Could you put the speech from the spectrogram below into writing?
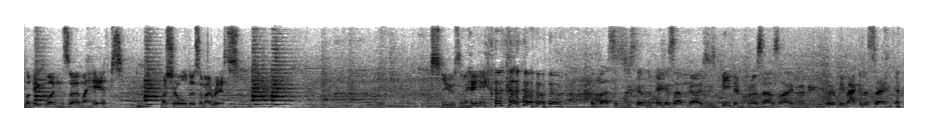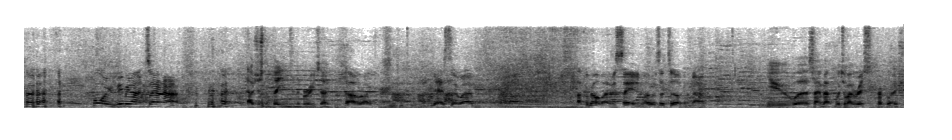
My big ones are my hips, hmm. my shoulders, and my wrists. Excuse me. the bus has just come to pick us up, guys. He's beeping for us outside. We'll be, we'll be back in a sec. Boy, give me that turn out. That was just the beans in the burrito. Oh right. yeah. So um, I forgot what I was saying. What was I talking about? You were saying about we're talking about wrist preparation.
